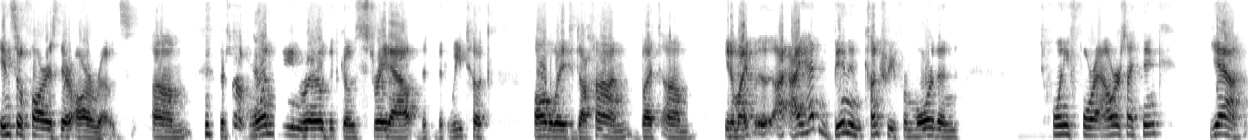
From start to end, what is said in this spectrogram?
insofar as there are roads. Um, there's sort of one main road that goes straight out that, that we took all the way to Darkhan. But um, you know, my I, I, hadn't been in country for more than 24 hours, I think. Yeah,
